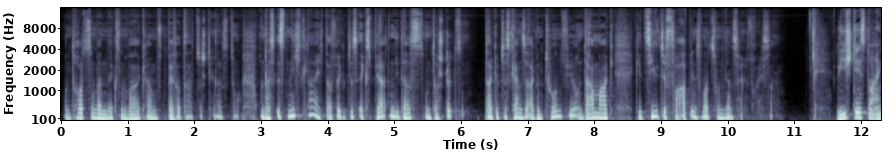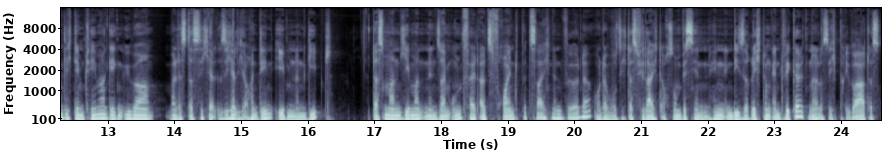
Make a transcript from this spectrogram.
und trotzdem beim nächsten Wahlkampf besser dazustehen als du. Und das ist nicht leicht. Dafür gibt es Experten, die das unterstützen. Da gibt es ganze Agenturen für und da mag gezielte Vorabinformation ganz hilfreich sein. Wie stehst du eigentlich dem Thema gegenüber, weil es das sicher, sicherlich auch in den Ebenen gibt, dass man jemanden in seinem Umfeld als Freund bezeichnen würde oder wo sich das vielleicht auch so ein bisschen hin in diese Richtung entwickelt, ne, dass sich privates,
